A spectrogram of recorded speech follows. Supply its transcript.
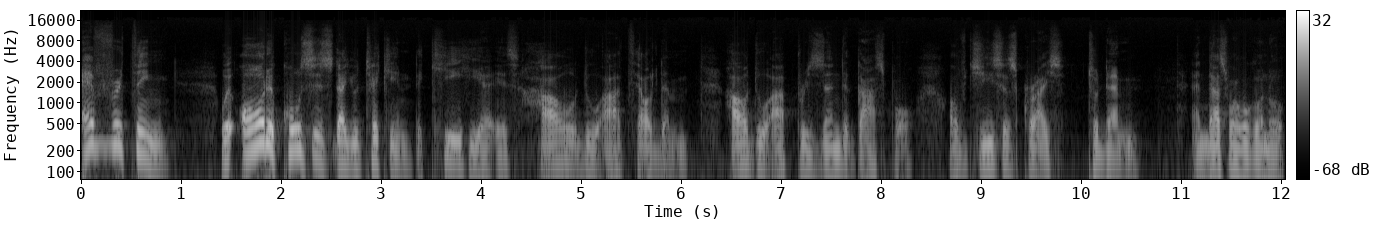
everything, with all the courses that you're taking, the key here is how do I tell them? How do I present the gospel of Jesus Christ to them? And that's what we're going to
